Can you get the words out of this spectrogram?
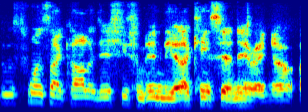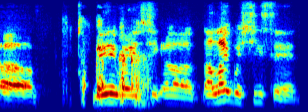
this one psychologist. She's from India. I can't say her name right now. Uh, but anyway, she, uh, I like what she said.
